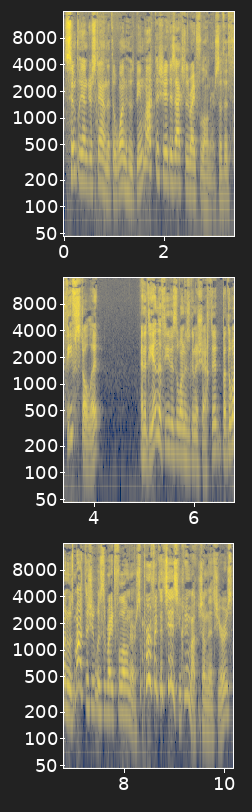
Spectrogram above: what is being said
Simply understand that the one who's being mocked is actually the rightful owner. So the thief stole it, and at the end, the thief is the one who's going to shecht it, but the one who was makdish it was the rightful owner. So perfect, it's his. You can be makdish something that's yours.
